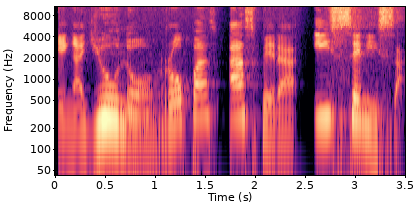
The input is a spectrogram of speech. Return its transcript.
en ayuno, ropas áspera y ceniza.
